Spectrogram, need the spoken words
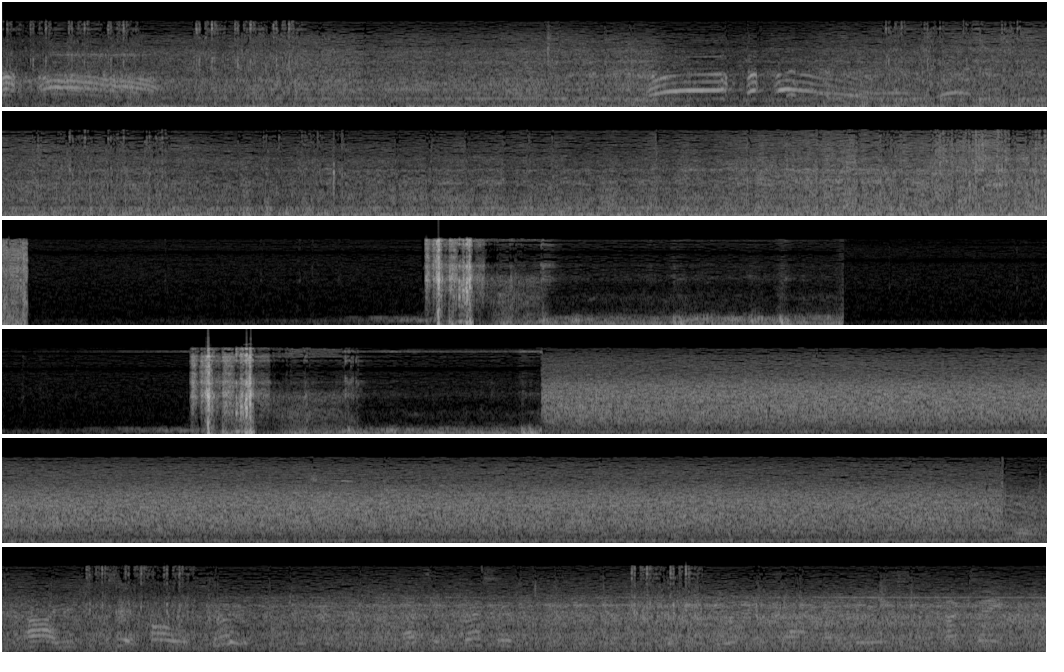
ha ha! Ah, you can see it falling through. That's impressive. The woods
